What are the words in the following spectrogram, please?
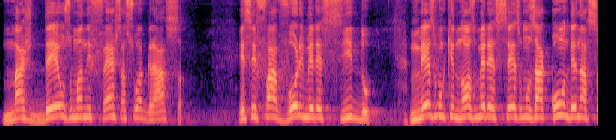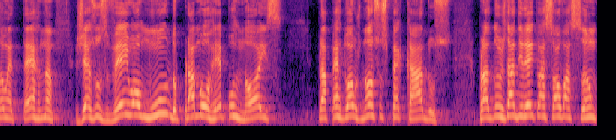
mas Deus manifesta a sua graça, esse favor imerecido mesmo que nós merecêssemos a condenação eterna, Jesus veio ao mundo para morrer por nós, para perdoar os nossos pecados, para nos dar direito à salvação,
